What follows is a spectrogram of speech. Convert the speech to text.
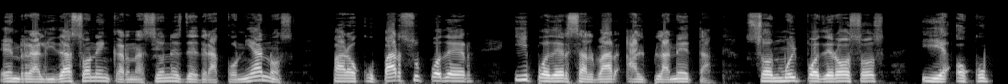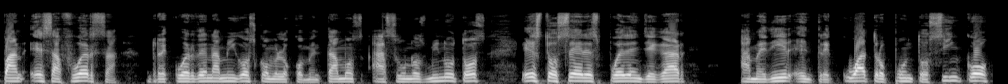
en realidad son encarnaciones de draconianos para ocupar su poder y poder salvar al planeta. Son muy poderosos y ocupan esa fuerza. Recuerden amigos, como lo comentamos hace unos minutos, estos seres pueden llegar a medir entre 4.5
